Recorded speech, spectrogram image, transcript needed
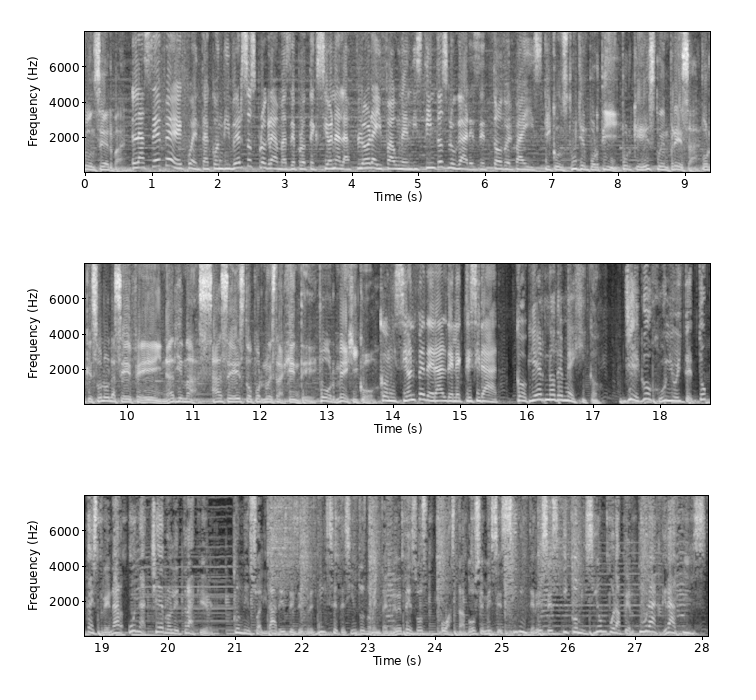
Conservan. La CFE cuenta con diversos programas de protección a la flora y fauna en distintos lugares de todo el país. Y construyen por ti, porque es tu empresa, porque solo la CFE y nadie más hace esto por nuestra gente, por México. Comisión Federal de Electricidad. Gobierno de México. Llegó junio y te toca estrenar una Chevrolet Tracker con mensualidades desde 3,799 pesos o hasta 12 meses sin intereses y comisión por apertura gratis.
